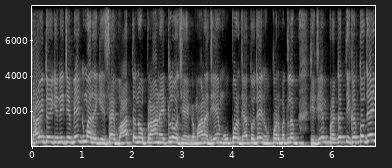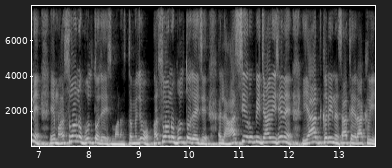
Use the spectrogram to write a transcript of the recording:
ચાવી તો કે નીચે બેગમાં રહી ગઈ. સાહેબ, વાતનો પ્રાણ એટલો છે કે માણસ જેમ ઉપર જતો જાય ને, ઉપર મતલબ કે જેમ પ્રગતિ કરતો જાય ને, એમ હસવાનું ભૂલતો જાય માણસ. તમે જુઓ, હસવાનું ભૂલતો જાય છે. એટલે હાસ્યરૂપી ચાવી છે ને, યાદ કરીને સાથે રાખવી.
